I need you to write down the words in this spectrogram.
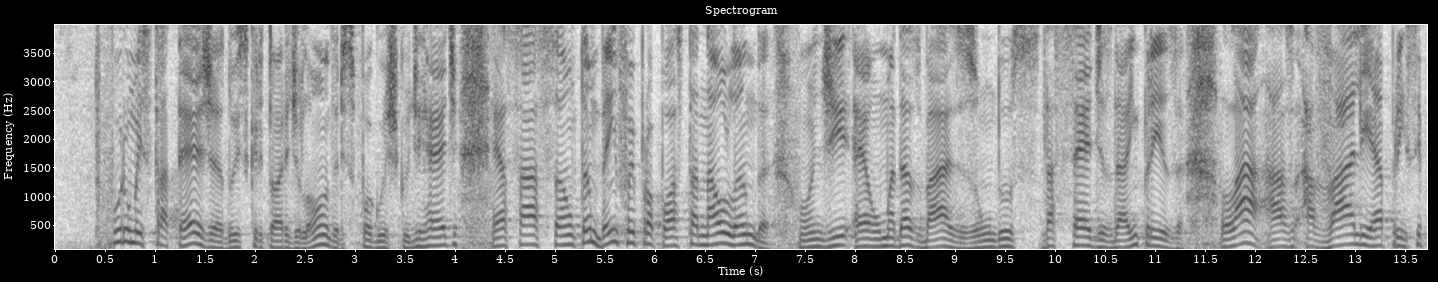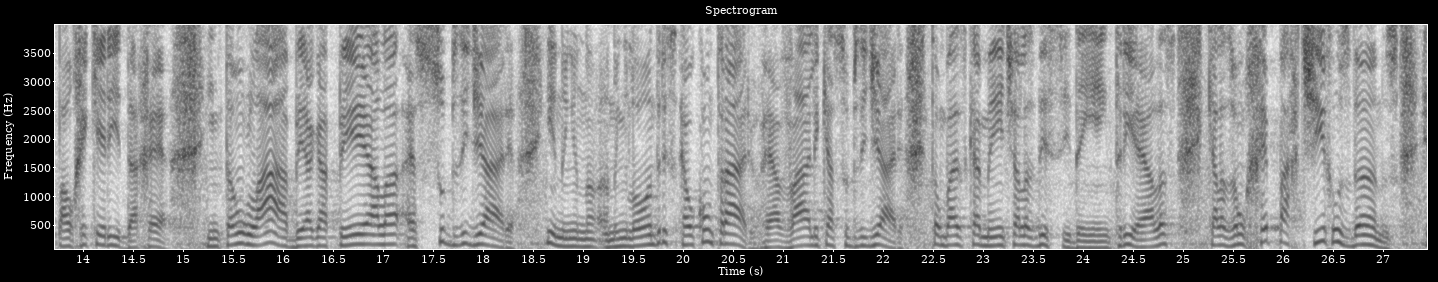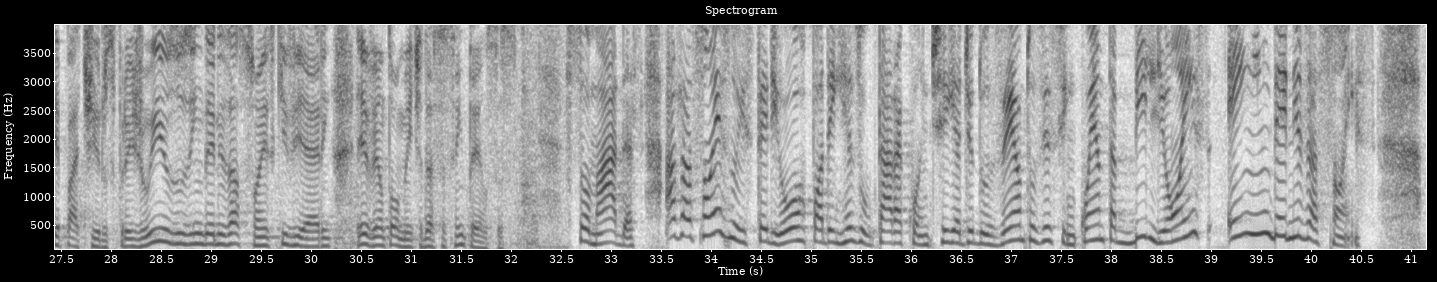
Por uma estratégia do escritório de Londres, Pogush Goodhead, essa ação também foi proposta na Holanda, onde é uma das bases, um dos das sedes da empresa. Lá a, a Vale é a principal requerida, a ré. Então lá a BHP ela é subsidiária e em, em Londres é o contrário, é a Vale que é a subsidiária. Então basicamente elas decidem entre elas que elas vão repartir os danos, repartir os prejuízos e indenizações que vierem eventualmente dessas sentenças. Somadas, as ações no exterior podem resultar a quantia de 250 bilhões em indenizações.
